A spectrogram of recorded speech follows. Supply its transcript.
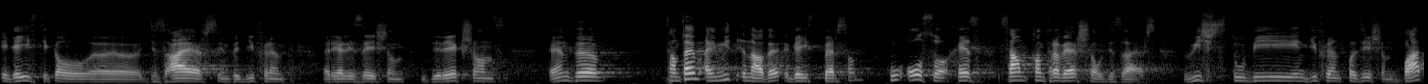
egoistical uh, desires in the different realization directions. And uh, sometimes I meet another egoist person who also has some controversial desires, wishes to be in different positions. But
